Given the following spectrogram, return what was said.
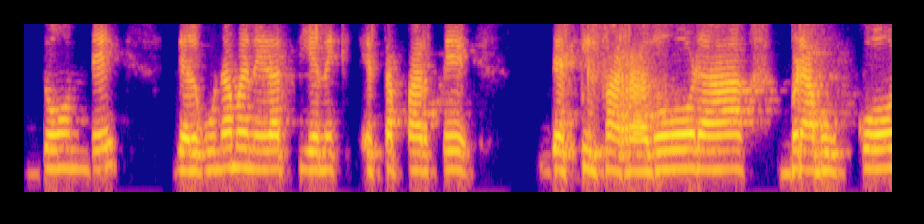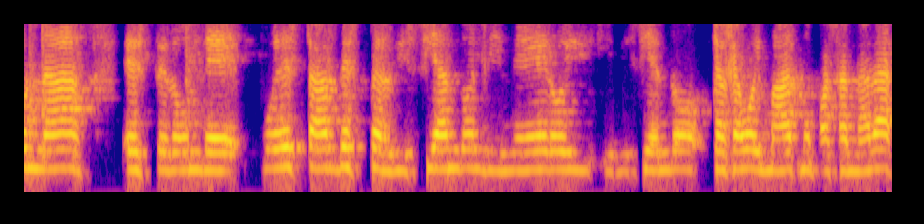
donde de alguna manera tiene esta parte despilfarradora, bravucona, este, donde puede estar desperdiciando el dinero y, diciendo que al cabo hay más, no pasa nada.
